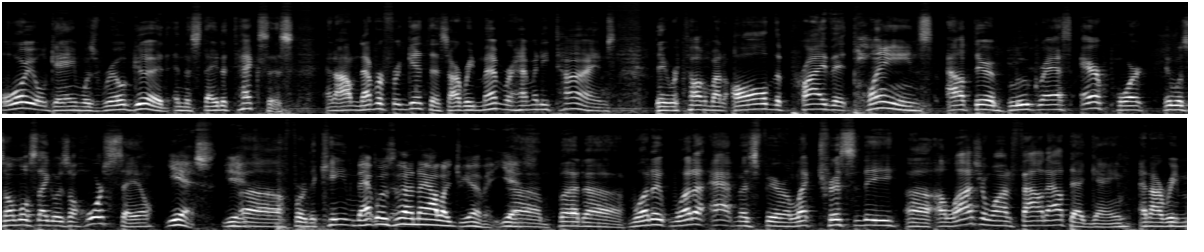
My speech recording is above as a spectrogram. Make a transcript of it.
oil game was real good in the state of Texas. And I'll never forget this. I remember how many times they were talking about all the private planes out there at Bluegrass Airport. It was almost like it was a horse sale Yes, yes. uh, for the Keen. that was the analogy of it. Yes. Um, but uh, what a what a atmosphere, electricity. Uh, Olajuwon fouled out that game, and I remember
